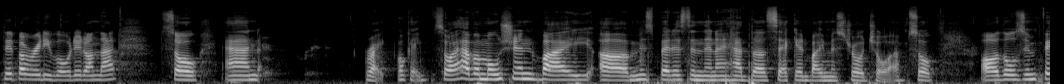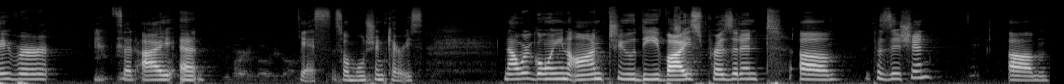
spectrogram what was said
They've already voted on that. So, and, right, okay. So I have a motion by uh, Ms. Perez, and then I had the second by Mr. Ochoa. So all those in favor said aye, and, yes, so motion carries. Now we're going on to the vice president um, position. Um,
